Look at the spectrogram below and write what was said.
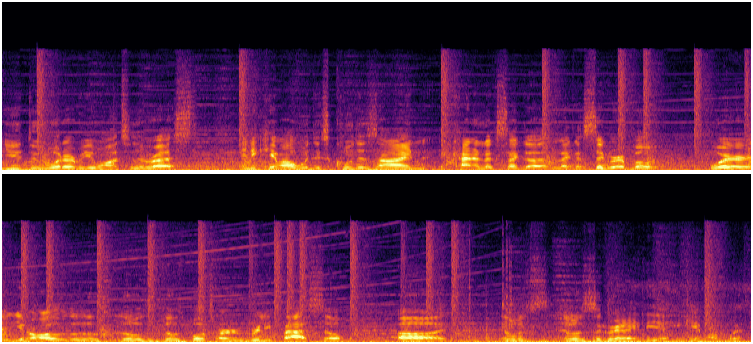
you do whatever you want to the rest. And he came out with this cool design. It kind of looks like a like a cigarette boat, where you know all those those, those boats are really fast. So uh, it was it was a great idea he came up with.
